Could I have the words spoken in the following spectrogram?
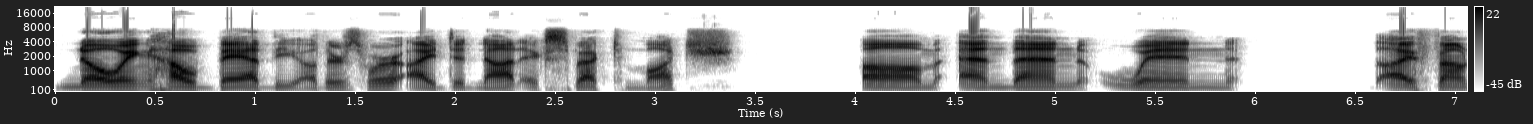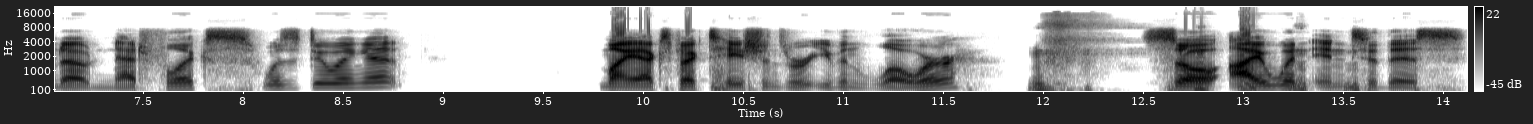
knowing how bad the others were, I did not expect much. Um, and then when I found out Netflix was doing it, my expectations were even lower. so I went into this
